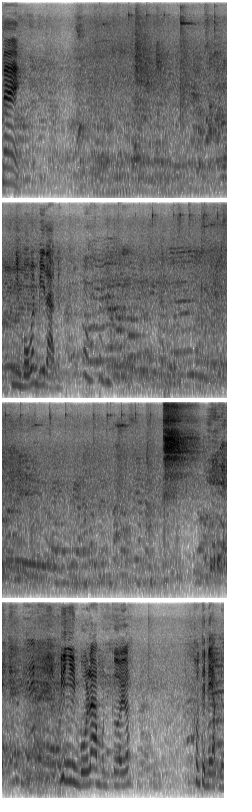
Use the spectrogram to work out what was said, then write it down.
Này. Nhìn bố bạn Bi làm được Bi nhìn bố làm buồn cười quá Không thể đẹp được.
